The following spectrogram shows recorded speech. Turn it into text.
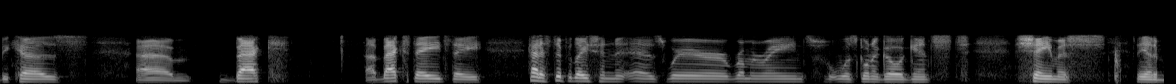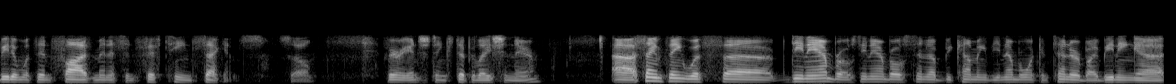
because um, back uh, backstage they had a stipulation as where Roman Reigns was going to go against Sheamus. They had to beat him within five minutes and 15 seconds. So, very interesting stipulation there. Uh, same thing with uh, Dean Ambrose. Dean Ambrose ended up becoming the number one contender by beating uh,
